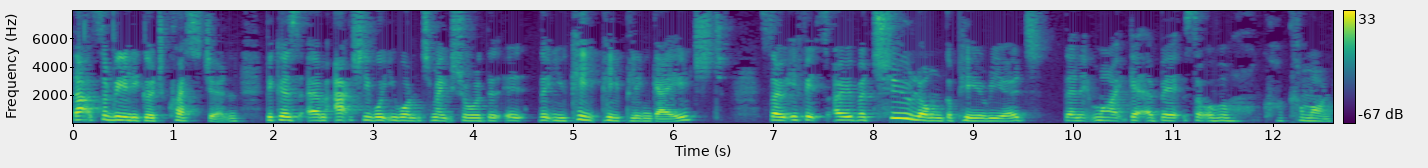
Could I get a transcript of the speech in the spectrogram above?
That's a really good question because um, actually what you want to make sure that it, that you keep people engaged. So if it's over too long a period, then it might get a bit sort of, oh, come on.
